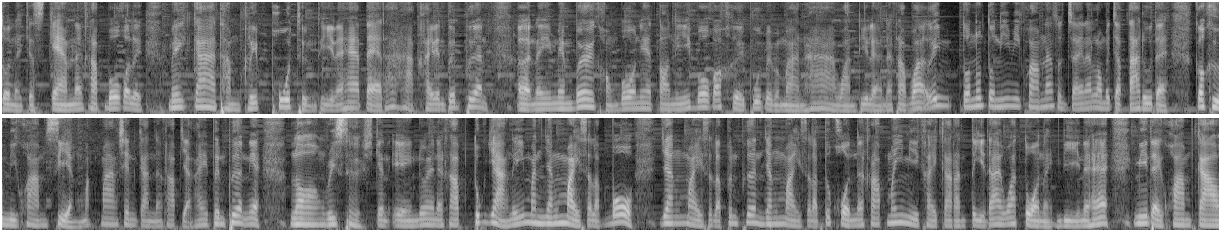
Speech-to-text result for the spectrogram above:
ตัวไหนจะสแกมนะครับโบก็เลยไม่กล้าทำคลิปพูดถึงทีนะฮะแต่ถ้าหากใครเป็นเพื่อนๆในเมมเบอร์ของโบเนี่ยตอนนี้โบก็เคยพูดไปประมาณ 5 วันที่แล้วนะครับว่าเอ้ยตัวนู้นตัวนี้มีความน่าสนใจนะลองไปจับตาดูแต่ก็คือมีความเสี่ยงมากๆเช่นกันนะครับ อยากให้เพื่อนๆเนี่ยลองรีเสิร์ชกันเองด้วยนะครับ ทุกอย่างนี้มันยังใหม่สำหรับโบ ยังใหม่สำหรับเพื่อนๆ ยังใหม่สำหรับทุกคนนะครับ ไม่มีใครการันตีได้ว่าตัวไหนดีนะฮะ มีแต่ความกาว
